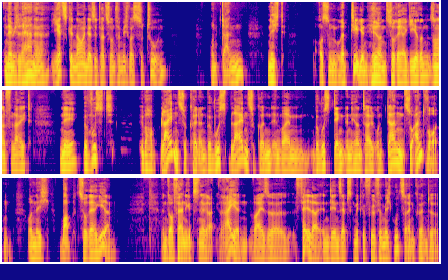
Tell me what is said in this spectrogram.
Indem ich lerne, jetzt genau in der Situation für mich was zu tun und dann nicht aus dem Reptilienhirn zu reagieren, sondern vielleicht, nee, bewusst überhaupt bleiben zu können, bewusst bleiben zu können in meinem bewusst denkenden Hirnteil und dann zu antworten und nicht bob zu reagieren. Insofern gibt es eine reihenweise Felder, in denen Selbstmitgefühl für mich gut sein könnte.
